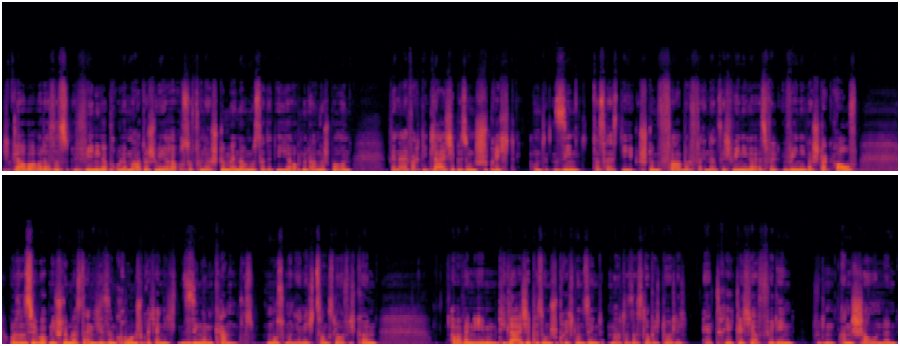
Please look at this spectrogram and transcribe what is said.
Ich glaube aber, dass es weniger problematisch wäre, auch so von der Stimmänderung, das hattet ihr ja auch mit angesprochen, wenn einfach die gleiche Person spricht und singt. Das heißt, die Stimmfarbe verändert sich weniger, es fällt weniger stark auf. Und es ist ja überhaupt nicht schlimm, dass der eigentliche Synchronsprecher nicht singen kann. Das muss man ja nicht zwangsläufig können. Aber wenn eben die gleiche Person spricht und singt, macht das das, glaube ich, deutlich erträglicher für den, für den Anschauenden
